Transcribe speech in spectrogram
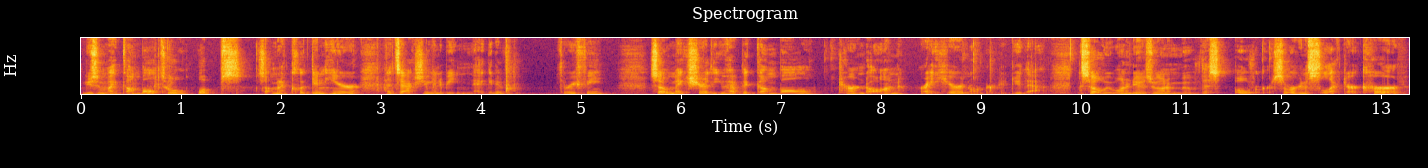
using my gumball tool. Whoops. So I'm gonna click in here. That's actually gonna be negative three feet. So make sure that you have the gumball turned on right here in order to do that. So what we want to do is we want to move this over. So we're going to select our curve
